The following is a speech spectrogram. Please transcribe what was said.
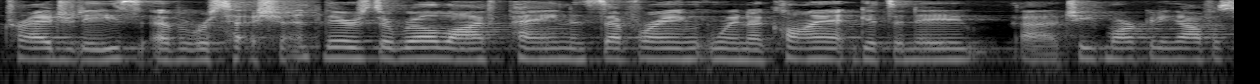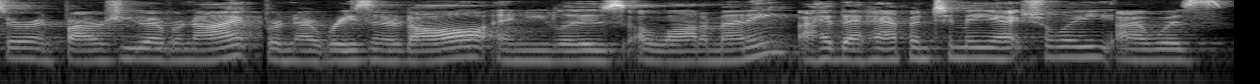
tragedies of a recession. There's the real life pain and suffering when a client gets a new uh, chief marketing officer and fires you overnight for no reason at all and you lose a lot of money. I had that happen to me actually. I was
